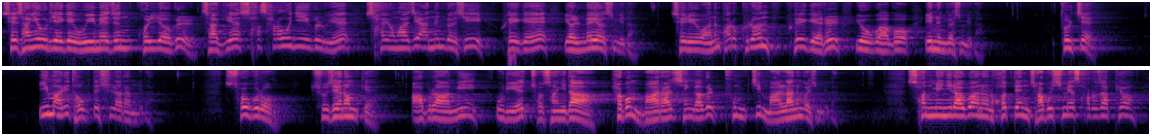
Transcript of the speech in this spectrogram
세상이 우리에게 위임해준 권력을 자기의 사사로운 이익을 위해 사용하지 않는 것이 회개의 열매였습니다. 세례요한은 바로 그런 회개를 요구하고 있는 것입니다. 둘째, 이 말이 더욱더 신랄합니다. 속으로 주제넘게 아브라함이 우리의 조상이다 하고 말할 생각을 품지 말라는 것입니다. 선민이라고 하는 헛된 자부심에 사로잡혀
